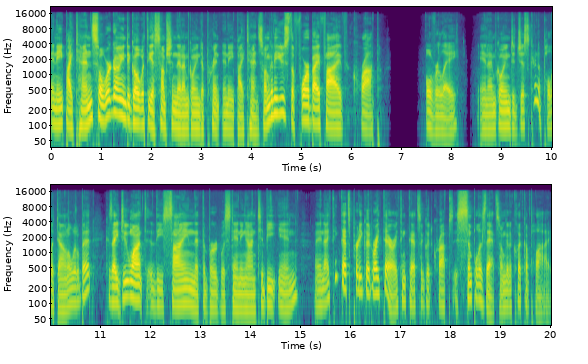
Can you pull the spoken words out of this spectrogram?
an 8 by 10 so we're going to go with the assumption that I'm going to print an 8 by 10 so I'm going to use the 4 by 5 crop overlay and I'm going to just kind of pull it down a little bit because I do want the sign that the bird was standing on to be in and I think that's pretty good right there. I think that's a good crop, as simple as that. So I'm going to click apply.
